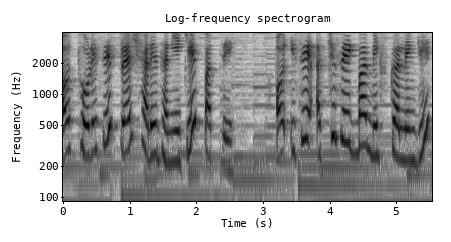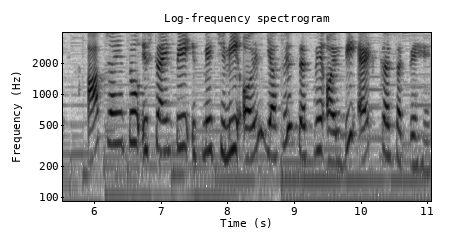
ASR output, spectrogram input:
और थोड़े से फ्रेश हरे धनिए के पत्ते। और इसे अच्छे से एक बार मिक्स कर लेंगे। आप चाहें तो इस टाइम पे इसमें चिली ऑयल या फिर सेसमे ऑयल भी ऐड कर सकते हैं।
